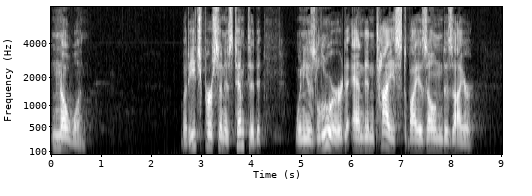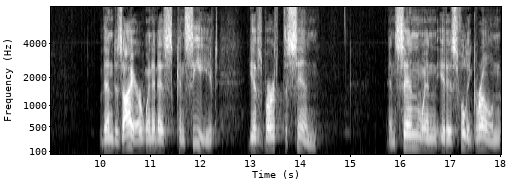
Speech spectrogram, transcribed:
no one. But each person is tempted when he is lured and enticed by his own desire. Then desire, when it is conceived, gives birth to sin. And sin, when it is fully grown,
